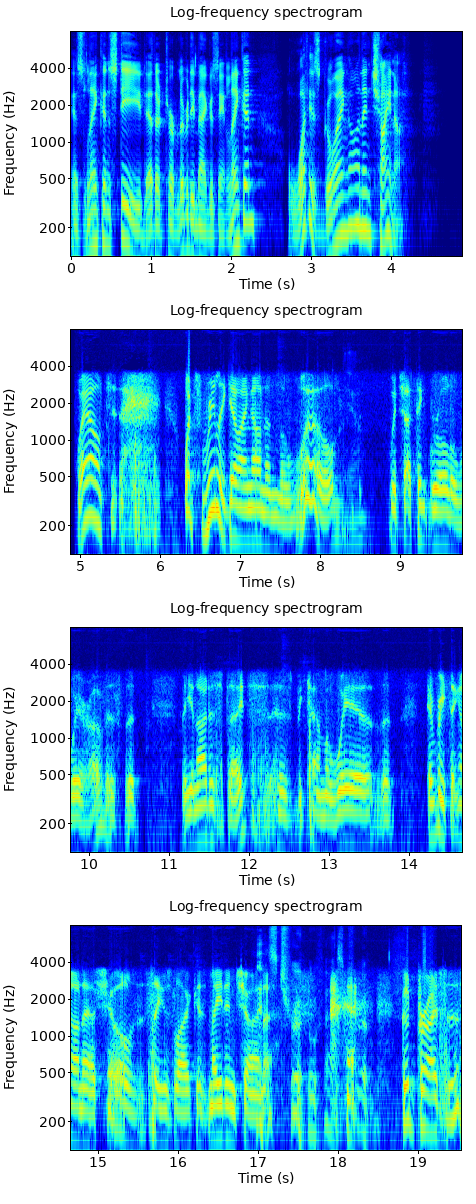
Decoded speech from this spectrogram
is Lincoln Steed, editor of Liberty Magazine. Lincoln, what is going on in China? Well, what's really going on in the world, yeah. which I think we're all aware of, is that the United States has become aware that everything on our shelves, it seems like, is made in China. That's true. That's true. Good prices.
